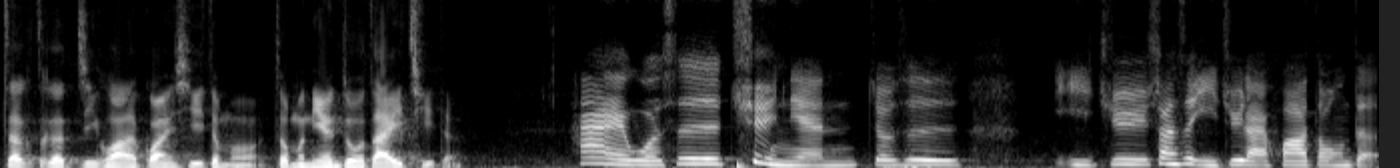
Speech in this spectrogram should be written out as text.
这这个计划的关系怎么怎么粘着在一起的？嗨，我是去年就是。移居算是移居来花东的。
